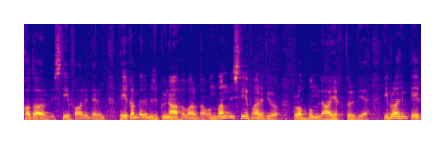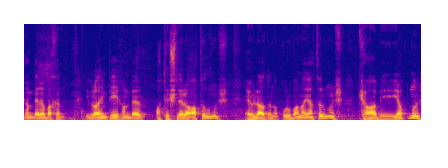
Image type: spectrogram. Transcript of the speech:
kadar istiğfar ederim. Peygamberimiz günahı var da ondan mı istiğfar ediyor? Rabbim layıktır diye. İbrahim peygambere bakın. İbrahim peygamber ateşlere atılmış. Evladını kurbana yatırmış. Kabe'yi yapmış.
